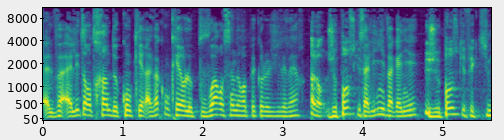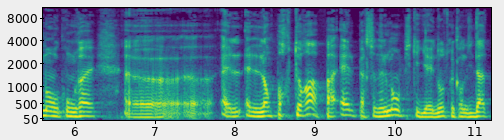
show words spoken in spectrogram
elle, va, elle est en train de conquérir, elle va conquérir le pouvoir au sein d'Europe Écologie Les Verts? Alors, je pense que sa ligne va gagner? Je pense qu'effectivement au Congrès, euh, elle l'emportera, pas elle personnellement, puisqu'il y a une autre candidate,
